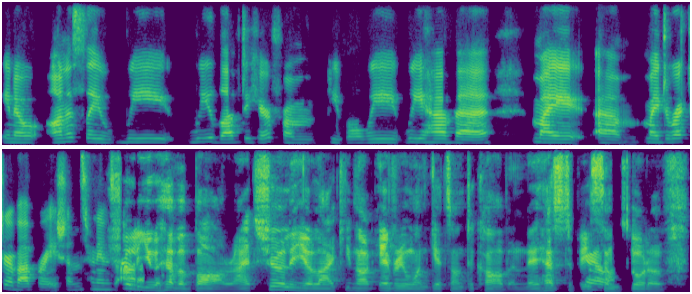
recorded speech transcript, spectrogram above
you know, honestly, we we love to hear from people. We we have a my um my director of operations, her name's Surely you have a bar, right? Surely you're like not everyone gets onto carbon. There has to be True. some sort of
